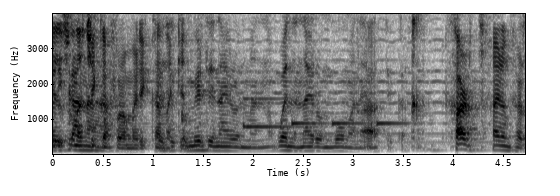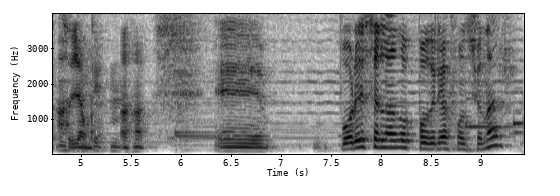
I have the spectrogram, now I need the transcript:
es afroamericana. una chica afroamericana que se que- convierte en Iron Man, ¿no? Bueno, en Iron Woman en Ah, este caso. Heart, Iron Heart Ah, se llama. ok, mm. Ajá. Eh, por ese lado podría funcionar.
